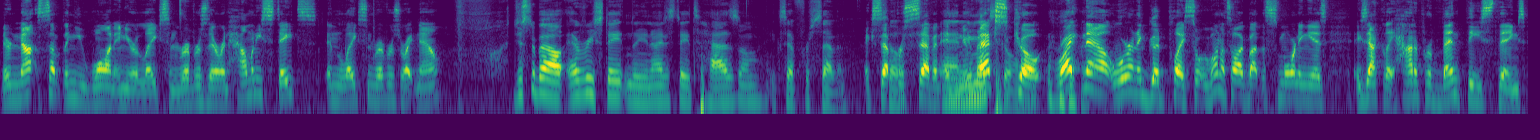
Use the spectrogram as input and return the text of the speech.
They're not something you want in your lakes and rivers. They're in how many states in lakes and rivers right now? Just about every state in the United States has them, except for seven. Except so, for seven. In New, New Mexico, Mexico right now, we're in a good place. So what we want to talk about this morning is exactly how to prevent these things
